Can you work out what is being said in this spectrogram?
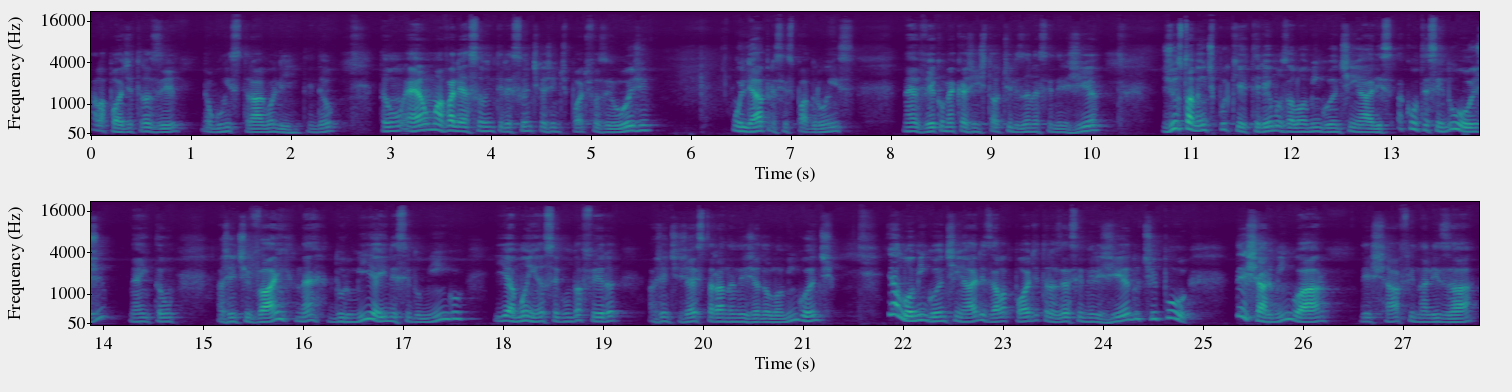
ela pode trazer algum estrago ali, entendeu? Então é uma avaliação interessante que a gente pode fazer hoje, olhar para esses padrões, né, ver como é que a gente está utilizando essa energia, justamente porque teremos a lua minguante em Ares acontecendo hoje, né, então a gente vai né, dormir aí nesse domingo e amanhã, segunda-feira, a gente já estará na energia da lua minguante. E a lua minguante em Ares, ela pode trazer essa energia do tipo deixar minguar, deixar finalizar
